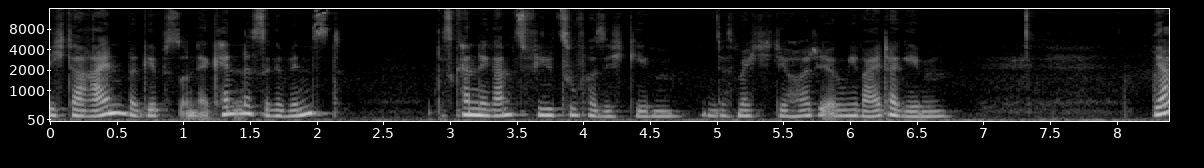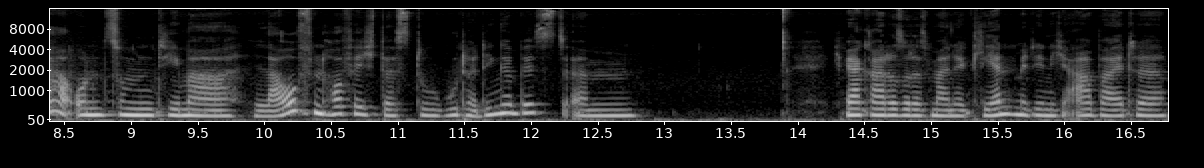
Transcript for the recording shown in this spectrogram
dich da reinbegibst und Erkenntnisse gewinnst, das kann dir ganz viel Zuversicht geben. Und das möchte ich dir heute irgendwie weitergeben. Ja, und zum Thema Laufen hoffe ich, dass du guter Dinge bist. Ähm, ich merke gerade so, dass meine Klienten, mit denen ich arbeite,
